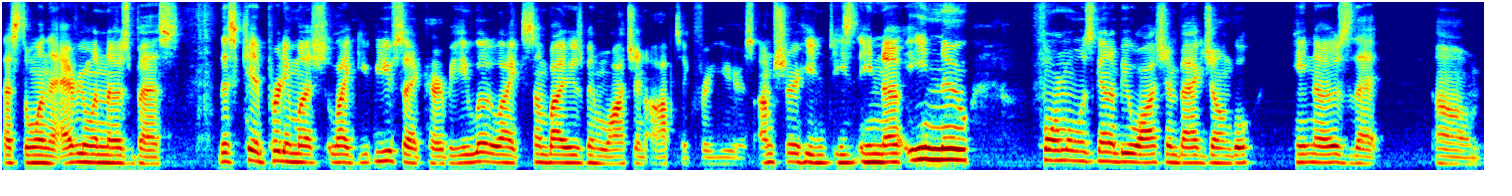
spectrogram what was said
That's the one that everyone knows best this kid pretty much like you, said kirby he looked like somebody who's been watching optic for years. I'm sure he he's, he know he knew formal was going to be watching back jungle. He knows that um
